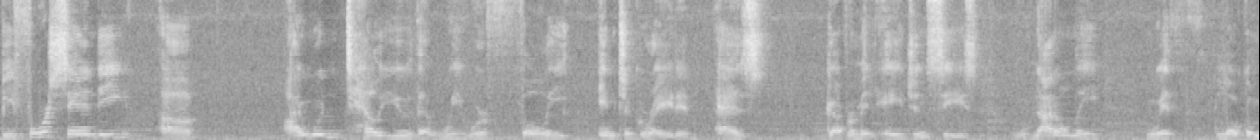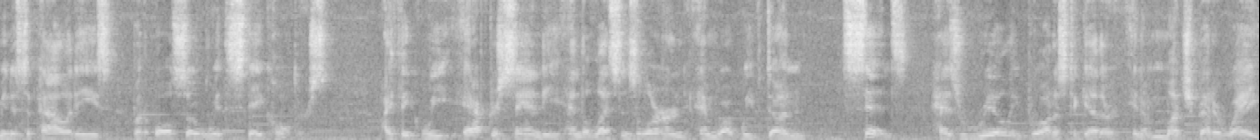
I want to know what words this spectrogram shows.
Before Sandy, uh, I wouldn't tell you that we were fully integrated as government agencies, not only with local municipalities, but also with stakeholders. I think we, after Sandy and the lessons learned and what we've done since, has really brought us together in a much better way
